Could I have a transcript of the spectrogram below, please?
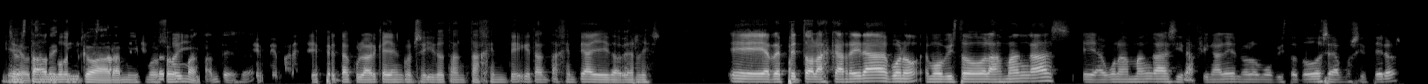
Yo Que estado, 85 he ahora mismo son y bastantes, eh, me parece espectacular que hayan conseguido tanta gente, que tanta gente haya ido a verles. Eh, respecto a las carreras, bueno, hemos visto las mangas, eh, algunas mangas y las finales, no lo hemos visto todo, seamos sinceros,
